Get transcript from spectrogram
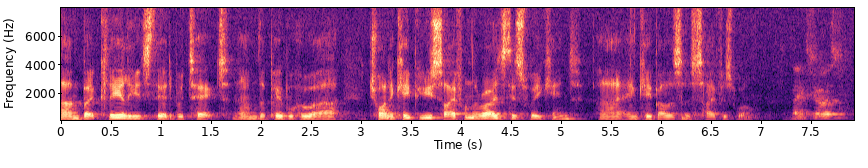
um, but clearly it's there to protect um, the people who are trying to keep you safe on the roads this weekend uh, and keep others safe as well. Thanks, guys.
